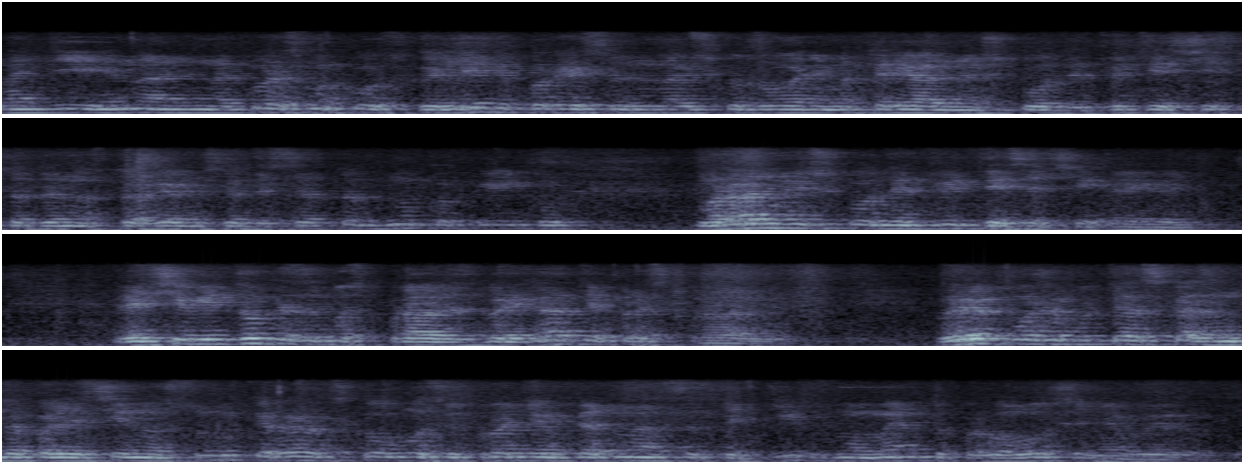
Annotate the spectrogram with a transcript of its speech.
Надії на, на користь Маковської Лілі Борисівни на відшкодування матеріальної шкоди 2190 гривень 61 копійку, моральної шкоди 2000 гривень. Речові докази по справі зберігати при справі. Вирок може бути оскаржений до апеляційного суду Кіровоградської області протягом 15 діб з моменту проголошення вироку.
